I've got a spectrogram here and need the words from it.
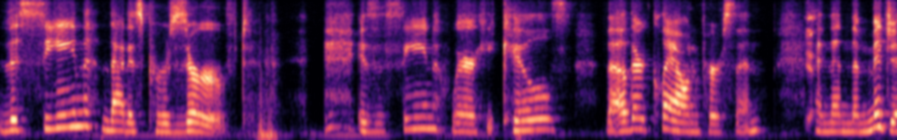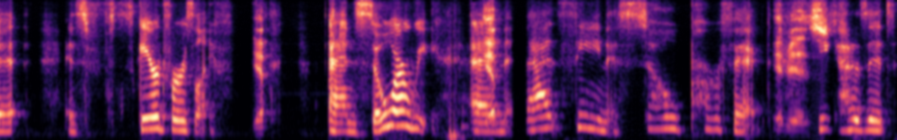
the scene that is preserved is the scene where he kills the other clown person, yeah. and then the midget is scared for his life. Yep. And so are we. And yep. that scene is so perfect. It is. Because it's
